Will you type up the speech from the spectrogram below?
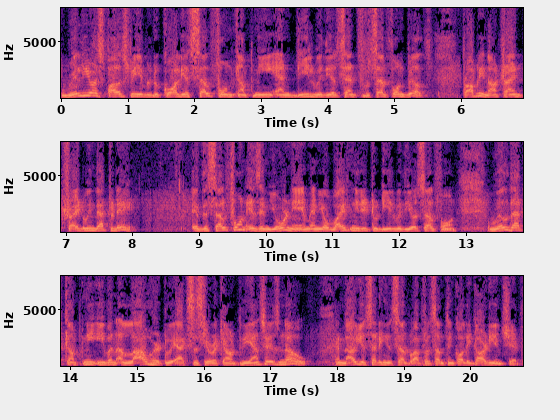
Will your spouse be able to call your cell phone company and deal with your cell phone bills? Probably not. Try, and try doing that today. If the cell phone is in your name and your wife needed to deal with your cell phone, will that company even allow her to access your account? The answer is no. And now you're setting yourself up for something called a guardianship,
